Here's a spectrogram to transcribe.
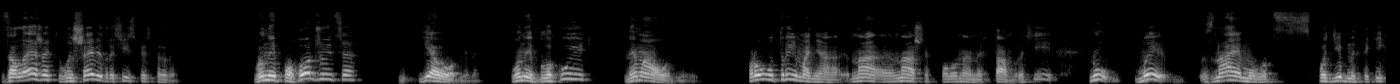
залежать лише від російської сторони. Вони погоджуються, є обміни. Вони блокують, нема обмінів. Про утримання на наших полонених там в Росії. Ну, ми знаємо от з подібних таких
